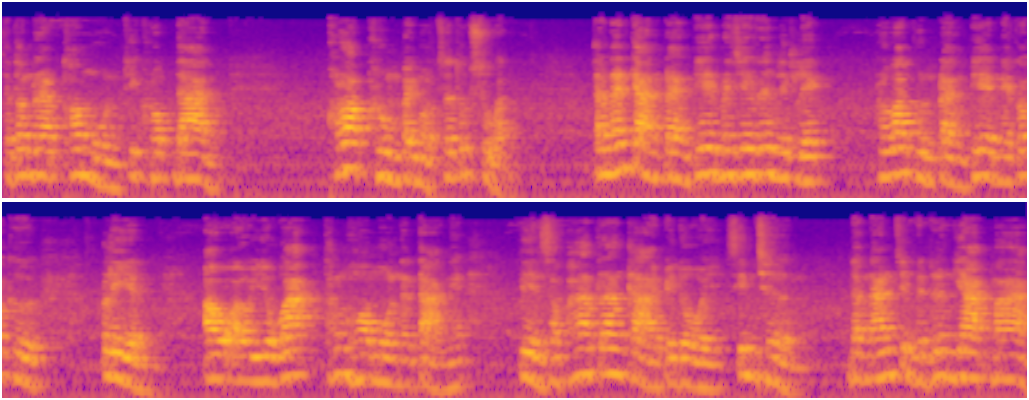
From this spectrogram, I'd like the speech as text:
จะต้องได้รับข้อมูลที่ครบด้าน ครอบคลุมไปหมดซะทุกส่วน ดังนั้นการแปลงเพศไม่ใช่เรื่องเล็ก ๆ เพราะว่าคุณแปลงเพศเนี่ยก็คือเปลี่ยนเอาอวัยวะทั้งฮอร์โมนต่างๆเนี่ยเปลี่ยนสภาพร่างกายไปโดยสิ้นเชิง ดังนั้นจึงเป็นเรื่องยากมาก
